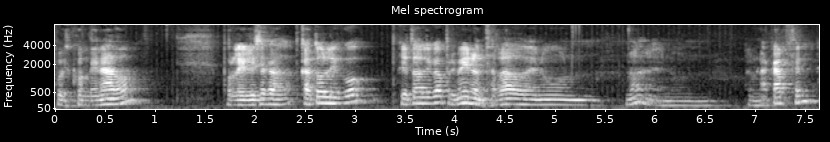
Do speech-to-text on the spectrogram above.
pues condenado por la Iglesia católico, católica, primero encerrado en, un, ¿no? en, un, en una cárcel,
